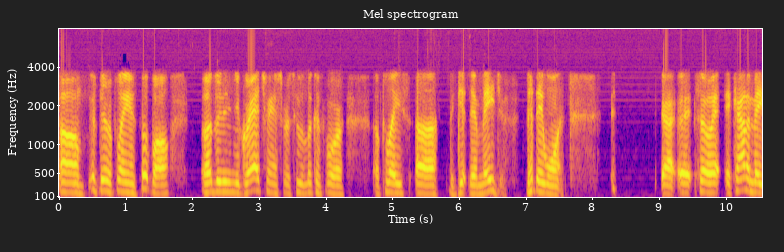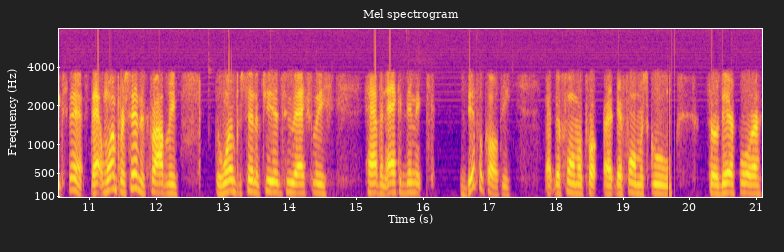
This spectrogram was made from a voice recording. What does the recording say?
um, if they were playing football, other than your grad transfers who are looking for a place uh, to get their major that they want. Uh, so it, it kind of makes sense. That one percent is probably the one percent of kids who actually have an academic difficulty at their former pro, at their former school. So therefore,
